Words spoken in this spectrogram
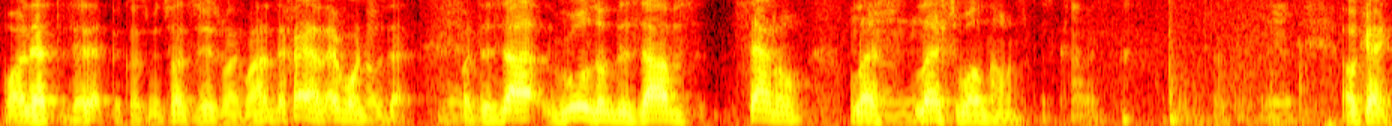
Why do they have to say that? Because mitzvah tasher is Everyone knows that. Yeah. But the za- rules of the zav's saddle less Yeah. less well known. It's common. yeah. Okay.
